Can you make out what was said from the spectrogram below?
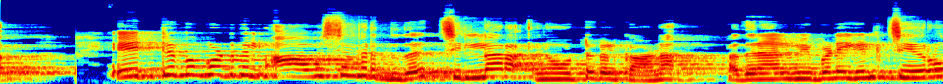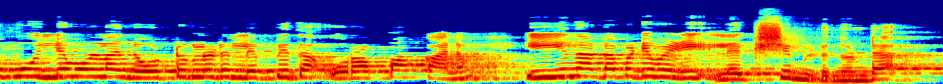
ഏറ്റവും കൂടുതൽ ആവശ്യം വരുന്നത് ചില്ലറ നോട്ടുകൾക്കാണ്. അതിനാൽ വിപണിയിൽ ചെറുമൂല്യമുള്ള നോട്ടുകളുടെ ലഭ്യത ഉറപ്പാക്കാനും ഈ നടപടി വഴി ലക്ഷ്യമിടുന്നുണ്ട്.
